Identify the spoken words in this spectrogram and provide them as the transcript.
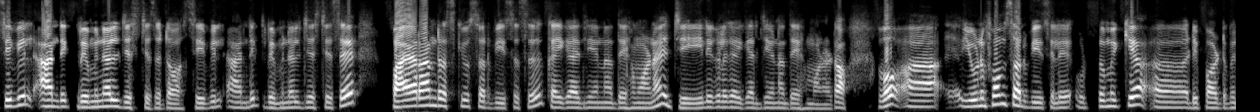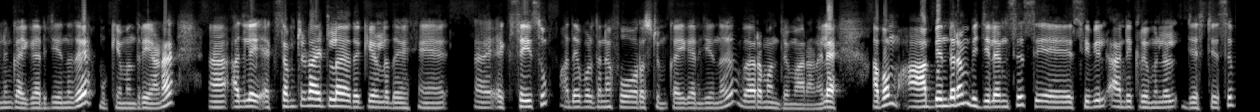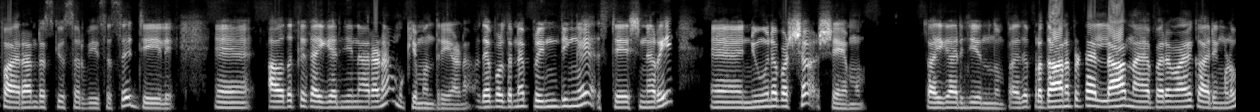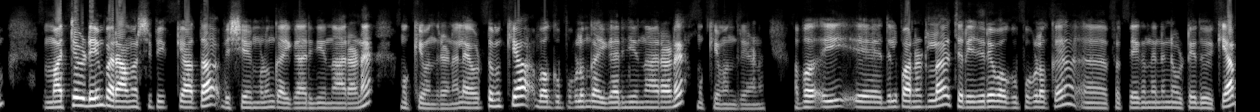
civil and criminal justice കേട്ടോ civil and criminal justice fire and rescue services കൈകാര്യം ചെയ്യുന്ന അദ്ദേഹമാണ്. ജയിലുകൾ കൈകാര്യം ചെയ്യുന്ന അദ്ദേഹമാണ് കേട്ടോ അപ്പോൾ യൂണിഫോം സർവീസിൽ ഒട്ടുമിക്ക ഡിപ്പാർട്ട്മെന്റും കൈകാര്യം ചെയ്യുന്നത് മുഖ്യമന്ത്രിയാണ്. അതിൽ എക്സംപ്റ്റഡ് ആയിട്ടുള്ള ഏതൊക്കെയുള്ളത് എക്സൈസും അതേപോലെ തന്നെ ഫോറസ്റ്റും കൈകാര്യം ചെയ്യുന്നത് വേറെ മന്ത്രിമാരാണ് അല്ലെ? അപ്പം ആഭ്യന്തരം vigilance civil and criminal justice fire and rescue services jail അതൊക്കെ കൈകാര്യം ചെയ്യുന്ന ആരാണ്? മുഖ്യമന്ത്രിയാണ്. അതേപോലെ തന്നെ പ്രിന്റിങ് സ്റ്റേഷനറി ന്യൂനപക്ഷ ക്ഷേമം കൈകാര്യം ചെയ്യുന്നതും. അതായത് പ്രധാനപ്പെട്ട എല്ലാ നയപരമായ കാര്യങ്ങളും മറ്റെവിടെയും പരാമർശിപ്പിക്കാത്ത വിഷയങ്ങളും കൈകാര്യം ചെയ്യുന്ന ആരാണ്? മുഖ്യമന്ത്രിയാണ്. അല്ലെ? ഒട്ടുമിക്ക വകുപ്പുകളും കൈകാര്യം ചെയ്യുന്ന ആരാണ്? മുഖ്യമന്ത്രിയാണ്. അപ്പോൾ ഈ ഇതിൽ പറഞ്ഞിട്ടുള്ള ചെറിയ ചെറിയ വകുപ്പുകളൊക്കെ പ്രത്യേകം തന്നെ നോട്ട് ചെയ്ത് വെക്കാം.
